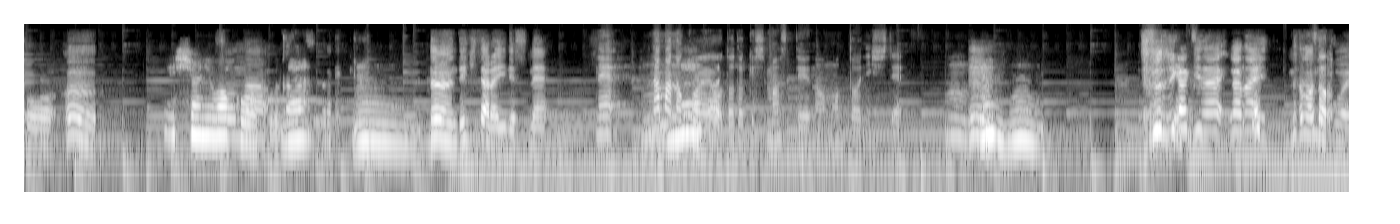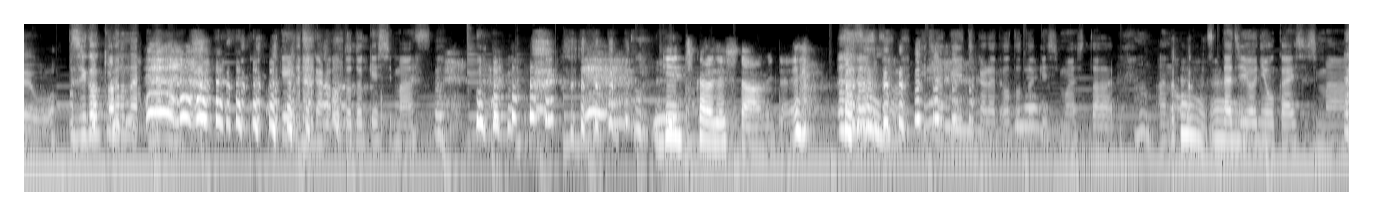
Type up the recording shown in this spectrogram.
こう、うん、一緒にワクワクね。うん。うん、できたらいいですね。ね。うん。生の声をお届けしますっていうのをモットーにしてうん。ううんうん。筋書きながない生の声を。地獄のない 現地からお届けします。現地からでしたみたいな。現地からお届けしました。あの、うんうん。スタジオにお返しします。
